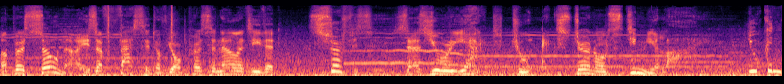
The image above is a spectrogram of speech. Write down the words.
A persona is a facet of your personality that surfaces as you react to external stimuli. You can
